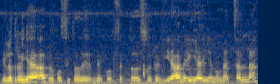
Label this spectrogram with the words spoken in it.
El otro día, a propósito del concepto de sororidad, veía ahí en una charla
